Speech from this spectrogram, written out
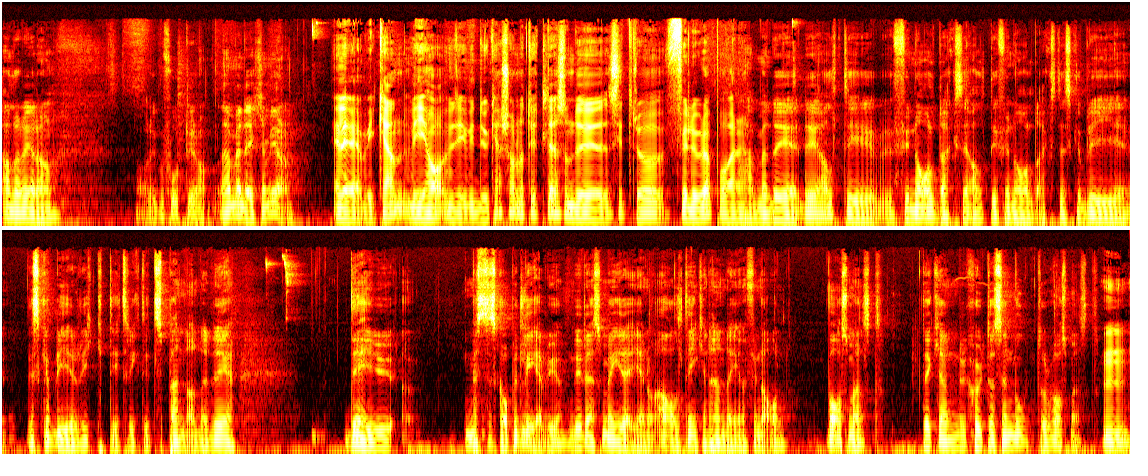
alla redan. Ja, det går fort idag. Nej men det kan vi göra. Eller vi kan, vi har, du kanske har något ytterligare som du sitter och filurar på här? Ja men det är, det är alltid, finaldags är alltid finaldags. Det ska bli, det ska bli riktigt, riktigt spännande. Det, det är ju, mästerskapet lever ju. Det är det som är grejen och allting kan hända i en final. Vad som helst. Det kan skjutas en motor, vad som helst. Mm.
